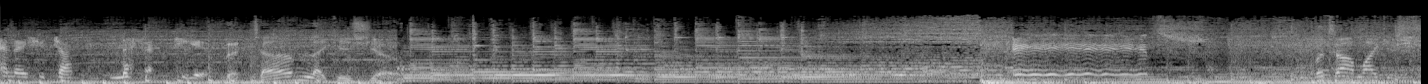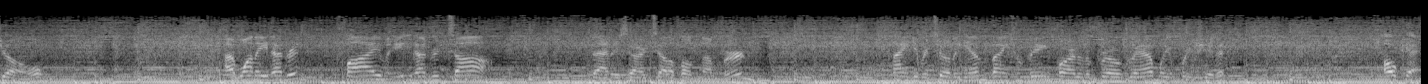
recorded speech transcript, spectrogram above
and they should just listen to you. The Tom Leykis Show. It's the Tom Leykis Show at 1-800-5800-TOM. That is our telephone number. Thank you for tuning in. Thanks for being part of the program. We appreciate it. Okay.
